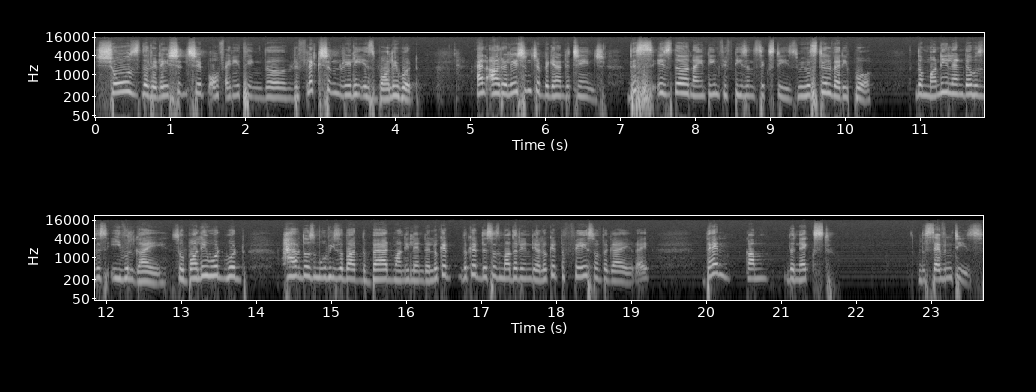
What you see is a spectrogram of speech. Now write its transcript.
shows the relationship of anything. The reflection really is Bollywood. And our relationship began to change. This is the 1950s and 60s. We were still very poor. The money lender was this evil guy. So Bollywood would have those movies about the bad money lender. Look at, look at This is Mother India. Look at the face of the guy, right? Then come the next, the 70s.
